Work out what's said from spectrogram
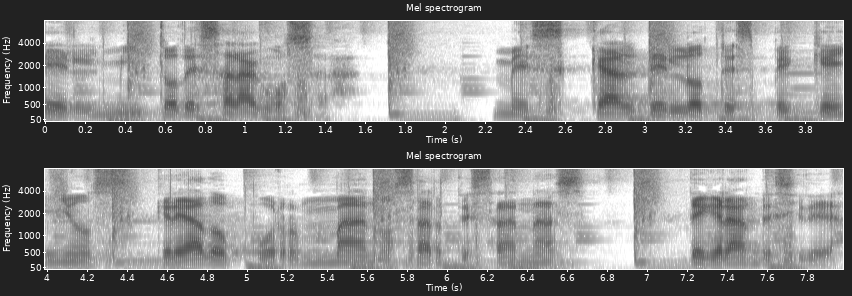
El Mito de Zaragoza, mezcal de lotes pequeños creado por manos artesanas de grandes ideas.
